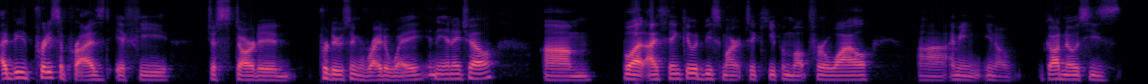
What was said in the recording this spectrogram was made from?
I'd be pretty surprised if he just started producing right away in the NHL. Um, but I think it would be smart to keep him up for a while. Uh, I mean, you know, God knows he's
